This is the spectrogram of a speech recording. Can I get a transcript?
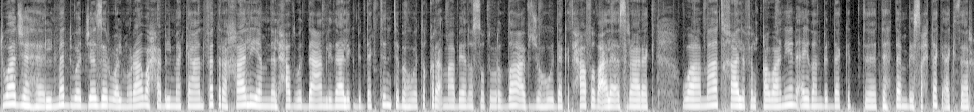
تواجه المد والجزر والمراوحة بالمكان فترة خالية من الحظ والدعم لذلك بدك تنتبه وتقرأ ما بين السطور تضاعف جهودك تحافظ على أسرارك وما تخالف القوانين أيضا بدك تهتم بصحتك أكثر.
